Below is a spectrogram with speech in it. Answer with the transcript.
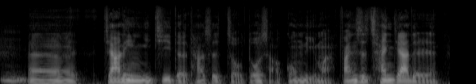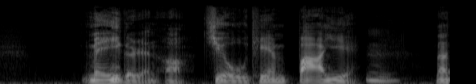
嗯。呃，嘉玲，你记得他是走多少公里吗？凡是参加的人，每一个人啊，九天八夜，嗯。那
